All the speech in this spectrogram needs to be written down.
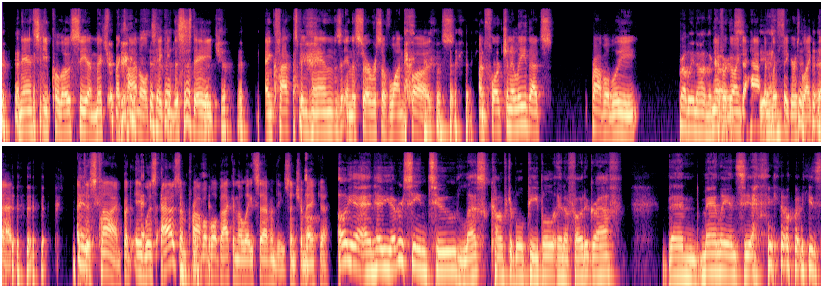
Nancy Pelosi and Mitch McConnell taking the stage and clasping hands in the service of one cause? Unfortunately, that's probably probably not never cards. going to happen yeah. with figures like that. at this time, but it was as improbable back in the late 70s in oh, Jamaica. Oh, oh, yeah. And have you ever seen two less comfortable people in a photograph than Manley and Seaga when he's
